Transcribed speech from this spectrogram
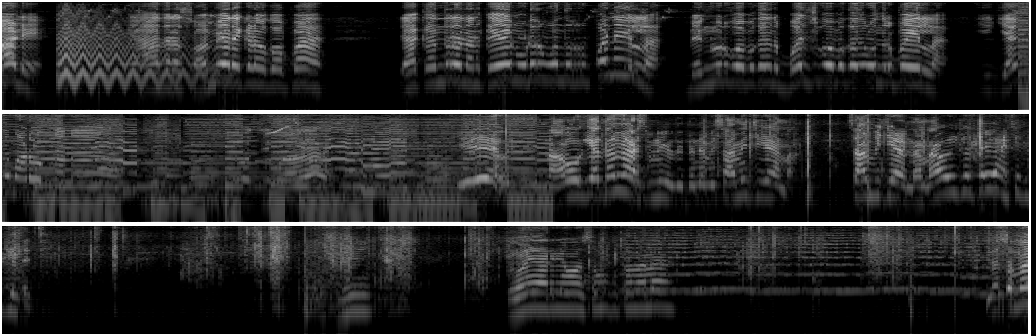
ಮಾಡಿ. ಯಾವ್ದಾರ ಸ್ವಾಮಿಯಾರ ಕಡೆ ಹೋಗಪ್ಪ ಯಾಕಂದ್ರೆ ನನ್ನ ಕೈಯಾಗ ನೋಡಿದ್ರೆ ಒಂದು ರೂಪಾಯಿನೇ ಇಲ್ಲ. ಬೆಂಗಳೂರಿಗೆ ಹೋಗ್ಬೇಕಂದ್ರೆ ಬಸ್ಗೆ ಹೋಗ್ಬೇಕಂದ್ರೆ ಒಂದು ರೂಪಾಯಿ ಇಲ್ಲ. ಈಗ ಹೆಂಗ್ ಮಾಡ್ಬೇಕು ನಾನು? ಏ, ನಾವು ಹೋಗಿ ಆರ್ ಸಿ ಬಿನ ಗೆಲ್ತೈತಿ ನಮಗೆ ಸ್ವಾಮೀಜಿ ಹೇಳಣ್ಣ ಸ್ವಾಮೀಜಿ ಹೇಳಣ್ಣ ನಾವು ಈಗ ಸಿ ಬಿ ಗೆಲ್ತೈತಿ ಇವ ಯಾರು ನೀವು ಸುಮ್ ಕೂತದನ? ಇವತ್ತಮ್ಮ?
